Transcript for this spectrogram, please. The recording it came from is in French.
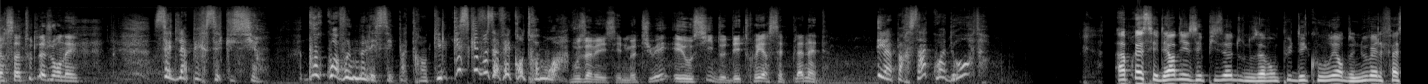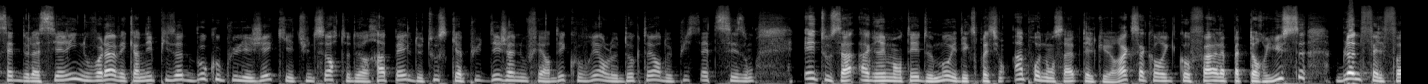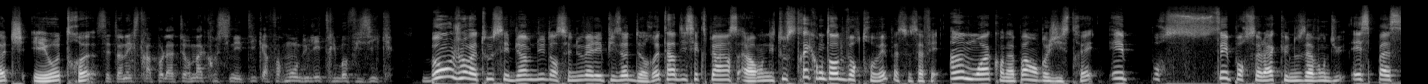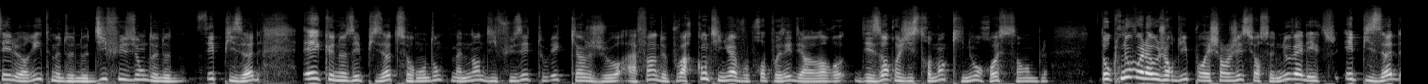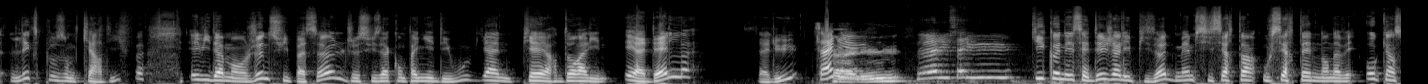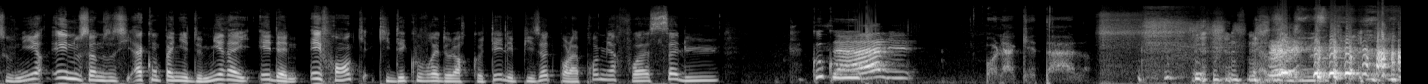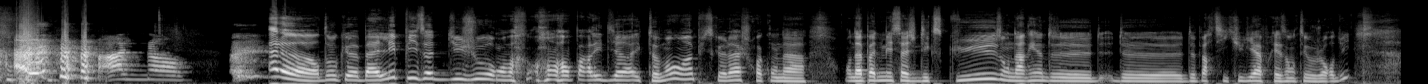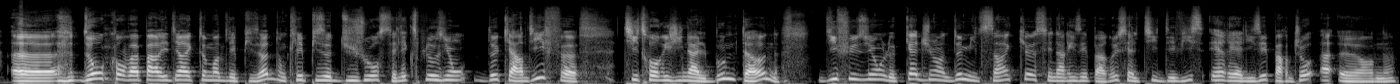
faire ça toute la journée. C'est de la persécution. Pourquoi vous ne me laissez pas tranquille? Qu'est-ce que vous avez contre moi? Vous avez essayé de me tuer et aussi de détruire cette planète. Et à part ça, quoi d'autre? Après ces derniers épisodes où nous avons pu découvrir de nouvelles facettes de la série, nous voilà avec un épisode beaucoup plus léger qui est une sorte de rappel de tout ce qu'a pu déjà nous faire découvrir le Docteur depuis cette saison. Et tout ça agrémenté de mots et d'expressions imprononçables tels que Raxacoricophalapatorius, Blunfelfoch et autres. C'est un extrapolateur macrocinétique à forme ondulée tribophysique. Bonjour à tous et bienvenue dans ce nouvel épisode de Retardis Experience. Alors on est tous très contents de vous retrouver parce que ça fait un mois qu'on n'a pas enregistré et pour... c'est pour cela que nous avons dû espacer le rythme de nos diffusions de nos épisodes et que nos épisodes seront donc maintenant diffusés tous les 15 jours afin de pouvoir continuer à vous proposer des, enre- des enregistrements qui nous ressemblent. Donc nous voilà aujourd'hui pour échanger sur ce nouvel épisode, l'explosion de Cardiff. Évidemment, je ne suis pas seul, je suis accompagné des Wouviane, Pierre, Doraline et Adèle. Salut. Salut. Salut, salut Qui connaissaient déjà l'épisode, même si certains ou certaines n'en avaient aucun souvenir. Et nous sommes aussi accompagnés de Mireille, Eden et Franck, qui découvraient de leur côté l'épisode pour la première fois. Salut. Coucou. Salut. Hola, que tal? Ah non Alors, donc euh, bah, l'épisode du jour, on va, en parler directement, hein, puisque là, je crois qu'on a, on n'a pas de message d'excuse, on n'a rien de, particulier à présenter aujourd'hui. Euh, donc, on va parler directement de l'épisode. Donc, l'épisode du jour, c'est l'explosion de Cardiff, titre original Boomtown, diffusion le 4 juin 2005, scénarisé par Russell T. Davis et réalisé par Joe Ahern.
